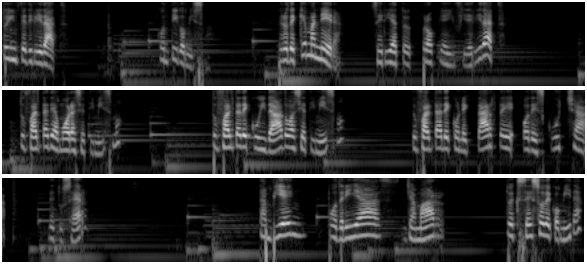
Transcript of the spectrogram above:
tu infidelidad contigo mismo. Pero ¿de qué manera? sería tu propia infidelidad. Tu falta de amor hacia ti mismo. Tu falta de cuidado hacia ti mismo. Tu falta de conectarte o de escucha de tu ser. También podrías llamar tu exceso de comida.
